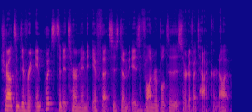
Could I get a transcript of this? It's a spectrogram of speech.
try out some different inputs to determine if that system is vulnerable to this sort of attack or not.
